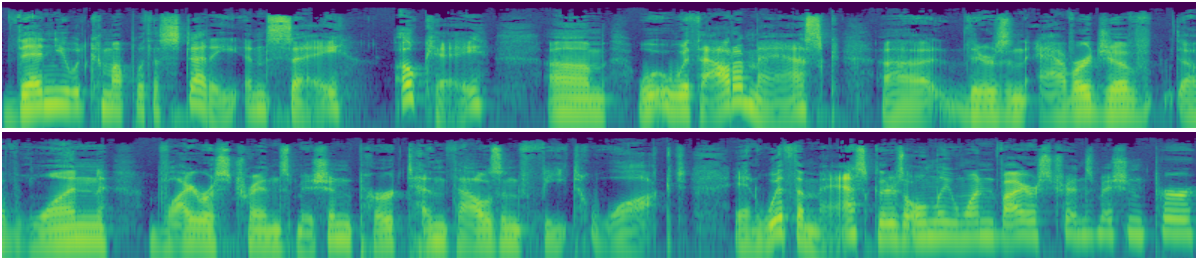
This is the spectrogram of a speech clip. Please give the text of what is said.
then you would come up with a study and say, okay, um, w- without a mask, uh, there's an average of, of one virus transmission per 10,000 feet walked. And with a mask, there's only one virus transmission per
